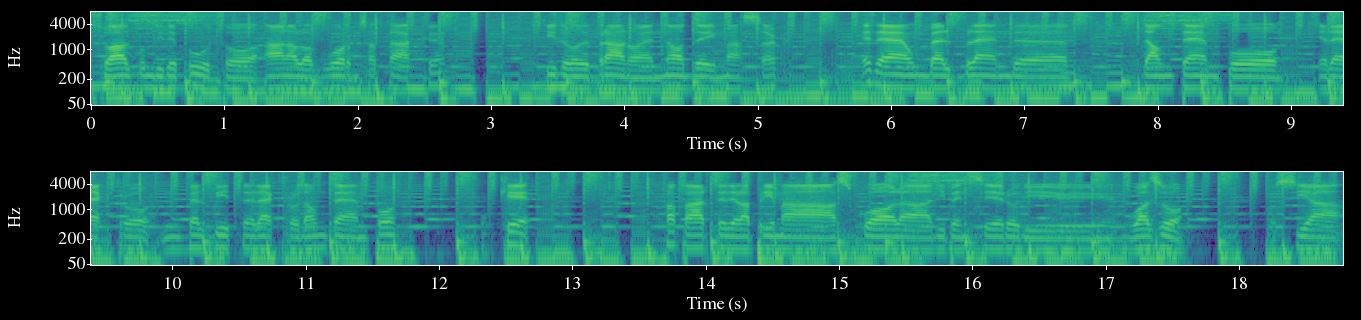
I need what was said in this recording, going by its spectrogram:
suo album di debutto Analog Worms Attack. Il titolo del brano è No Day Massacre ed è un bel blend eh, da un tempo electro, un bel beat electro da un tempo che fa parte della prima scuola di pensiero di Oiseau, ossia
